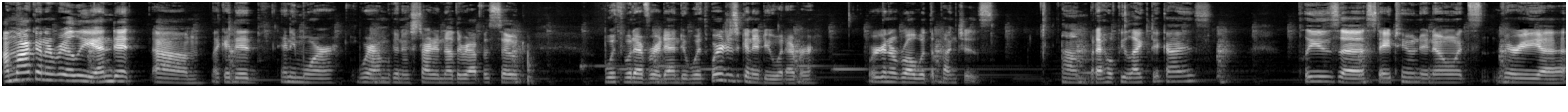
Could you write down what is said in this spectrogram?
I'm not gonna really end it um, like I did anymore, where I'm gonna start another episode with whatever it ended with. We're just gonna do whatever. We're gonna roll with the punches. Um, but I hope you liked it, guys. Please uh, stay tuned. I know it's very uh,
